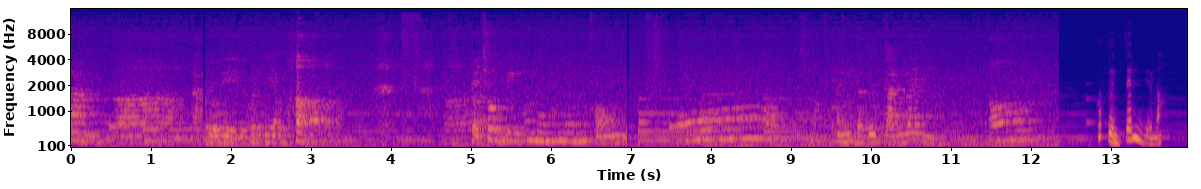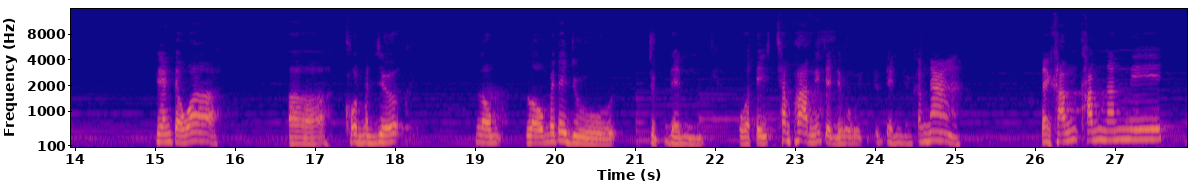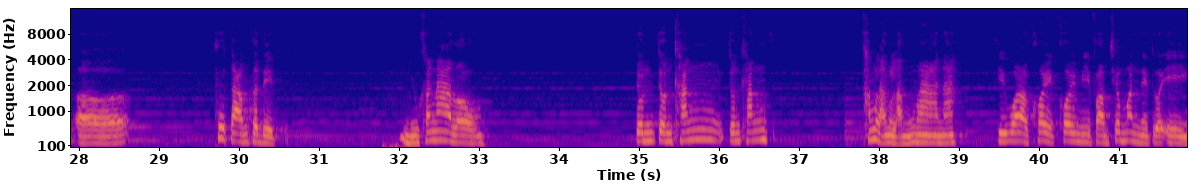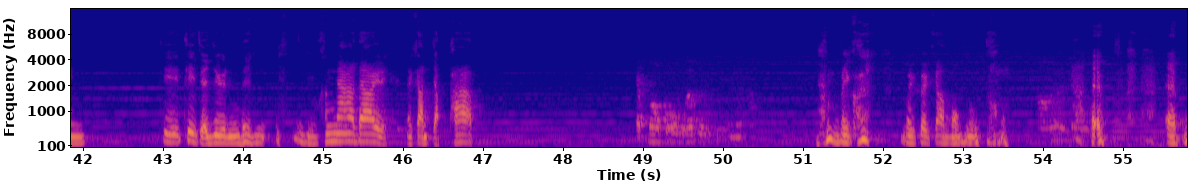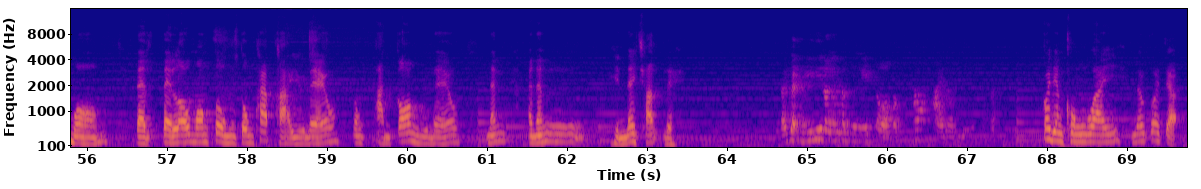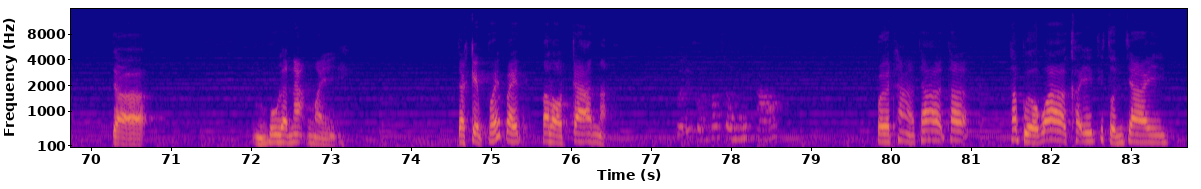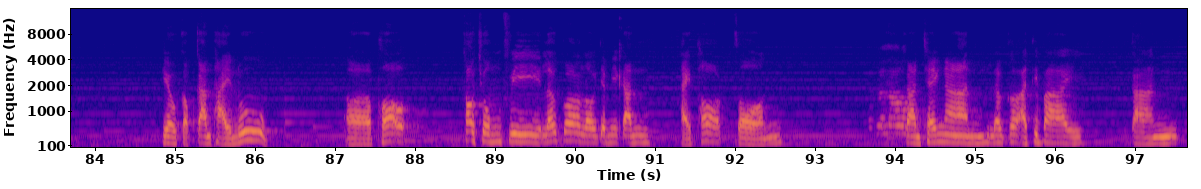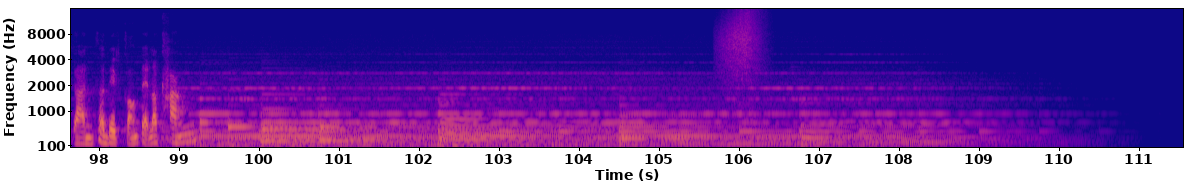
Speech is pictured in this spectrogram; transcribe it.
บ้างอ๋อค่ะโดดเด่นอยู่คนเดียวอ๋ออ๋อแต่โชคดีถ้ามุมมุมของโอ้อันนี้ประตูกันแว่นอ๋อก็ตื่นเต้นอยู่นะเพียงแต่ว่าเอ่อคนมันเยอะ เราเราไม่ได้อยู่จุดเด่นปกติช่างภาพนี้จะอยู่จุดเด่นอยู่ข้างหน้า แต่ครั้งครั้งนั้นนี้เอ่อ ผู้ตามเสด็จ อยู่ข้างหน้าเรา จนจนครั้งจนครั้งครั้งหลังๆมานะ ที่ว่าค่อยค่อยมีความเชื่อมั่นในตัวเอง ที่ที่จะยืนเด่นอยู่ข้างหน้าได้ในการจับภาพแอบมองพระองค์แล้วเป็นยังไงนะคะไม่ค่อยไม่ค่อยกล้ามองตรงๆแอบแอบมอง แต่แต่เรามองตรงตรงภาพถ่ายอยู่แล้ว ตรงผ่านกล้องอยู่แล้ว นั้นอันนั้นเห็นได้ชัดเลย หลังจากนี้นี่เราจะทำยังไงต่อกับภาพถ่ายเหล่านี้นะคะก็ยังคงไว้แล้วก็จะจะบูรณะใหม่ จะเก็บไว้ไปตลอดกาลน่ะ เปิดให้คนเข้าชมไหมคะเปิดค่ะถ้าถ้าถ้าเผื่อว่าใครที่สนใจ เกี่ยวกับการถ่ายรูป เอ่อเพราะเข้าชมฟรีแล้วก็เราจะมีการถ่ายทอดสอนแล้วก็เราการใช้งานแล้วก็อธิบายการการเสด็จของแต่ละครั้งอ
